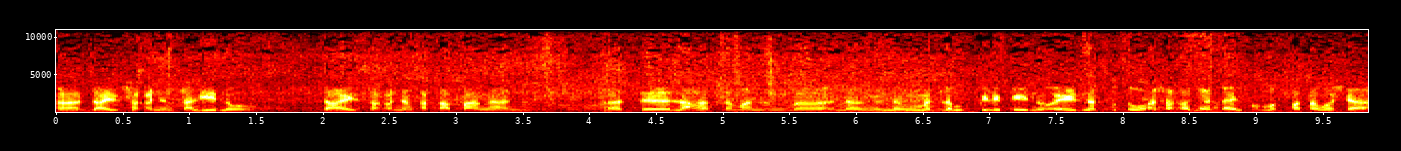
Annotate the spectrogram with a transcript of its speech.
ah, dahil sa kanyang talino, dahil sa kanyang katapangan at eh, lahat naman ng, ng, ng madlang Pilipino ay natutuwa sa kanya dahil kung magpatawa siya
